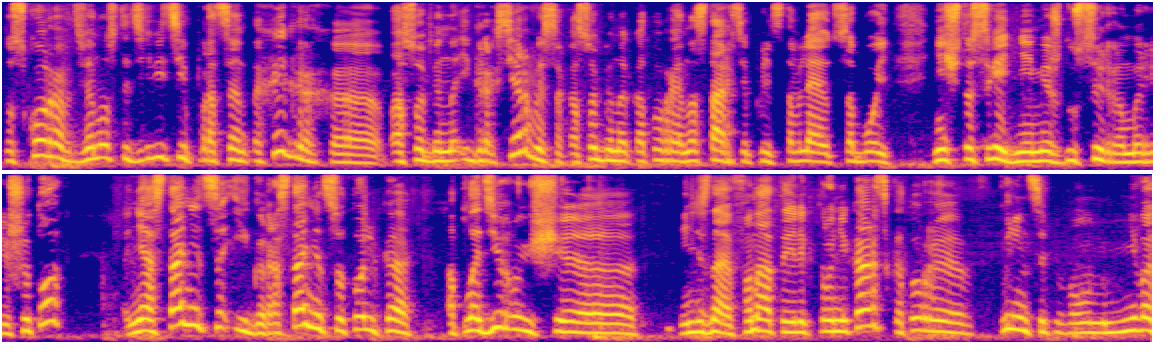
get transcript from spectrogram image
то скоро в 99% играх, э, особенно играх-сервисах, особенно которые на старте представляют собой нечто среднее между сыром и решето, не останется игр, останется только аплодирующие, э, я не знаю, фанаты Electronic Arts, которые, в принципе, по-моему, не, во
